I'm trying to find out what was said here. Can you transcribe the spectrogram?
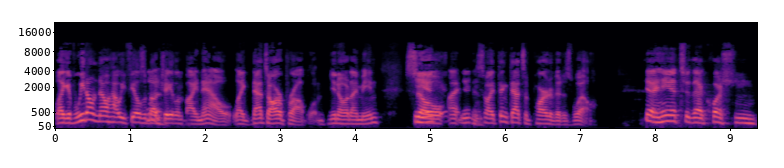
Like if we don't know how he feels about Yeah. Jaylen by now, like that's our problem. You know what I mean? So, Yeah, I, yeah. so I think that's a part of it as well. Yeah, he answered that question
